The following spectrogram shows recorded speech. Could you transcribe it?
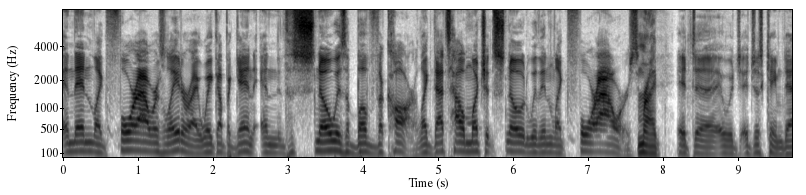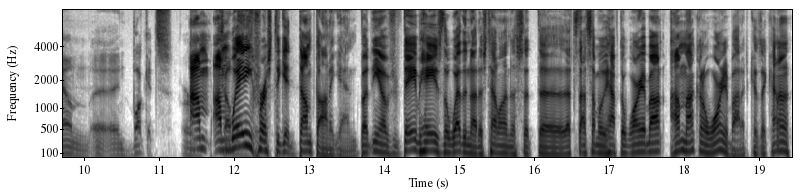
And then like four hours later, I wake up again and the snow is above the car. Like that's how much it snowed within like four hours. Right. It uh, it would it just came down uh, in buckets. or I'm I'm shovels. waiting for us to get dumped on again. But you know, if Dave Hayes, the weather nut, is telling us that uh, that's not something we have to worry about, I'm not going to worry about it because I kind of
